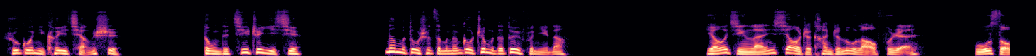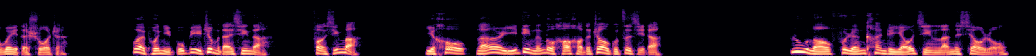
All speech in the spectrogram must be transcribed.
如果你可以强势，懂得机智一些，那么杜氏怎么能够这么的对付你呢？”姚锦兰笑着看着陆老夫人，无所谓的说着：“外婆，你不必这么担心的，放心吧，以后兰儿一定能够好好的照顾自己的。”陆老夫人看着姚锦兰的笑容，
